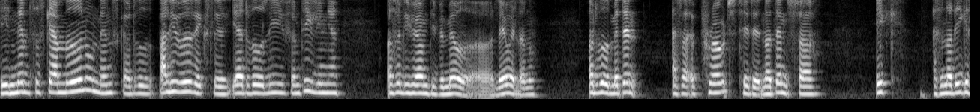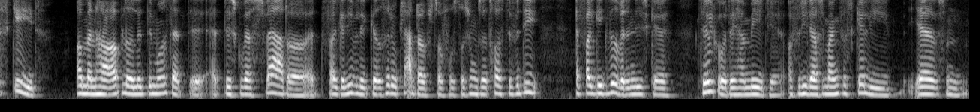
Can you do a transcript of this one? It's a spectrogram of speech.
det er nemt, så skal jeg møde nogle mennesker, du ved, bare lige udveksle, ja, du ved, lige 5-10 linjer, og så lige høre, om de vil med ud og lave et eller andet. Og du ved, med den altså approach til det, når den så ikke, altså når det ikke er sket, og man har oplevet lidt det modsatte, at det skulle være svært, og at folk alligevel ikke gad, så er det jo klart, der opstår frustration. Så jeg tror også, det er fordi, at folk ikke ved, hvordan de skal tilgå det her medie, og fordi der er så mange forskellige ja, sådan,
